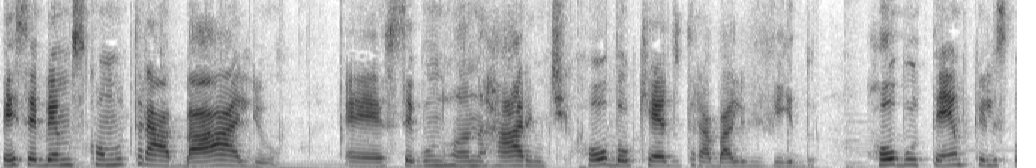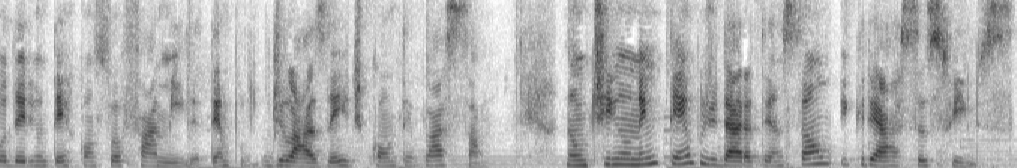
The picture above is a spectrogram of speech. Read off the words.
Percebemos como o trabalho, é, segundo Hannah Arendt, rouba o que é do trabalho vivido, rouba o tempo que eles poderiam ter com sua família, tempo de lazer de contemplação. Não tinham nem tempo de dar atenção e criar seus filhos.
